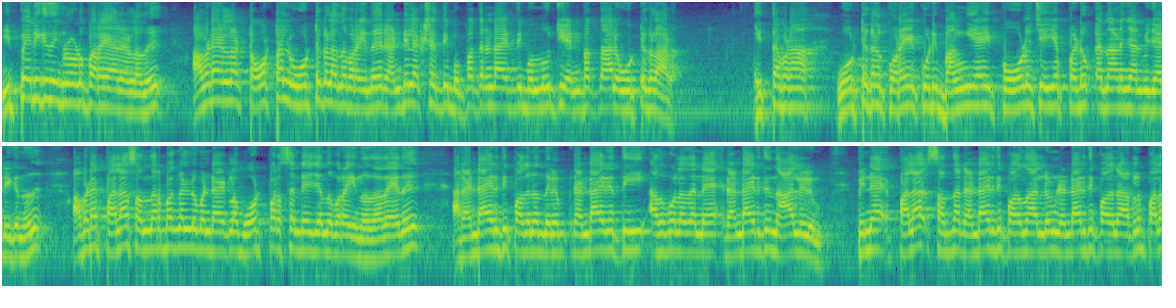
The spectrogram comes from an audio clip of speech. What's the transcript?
ഇപ്പം എനിക്ക് നിങ്ങളോട് പറയാനുള്ളത് അവിടെയുള്ള ടോട്ടൽ വോട്ടുകൾ എന്ന് പറയുന്നത് രണ്ട് ലക്ഷത്തി മുപ്പത്തിരണ്ടായിരത്തി മുന്നൂറ്റി എൺപത്തിനാല് വോട്ടുകളാണ്. ഇത്തവണ വോട്ടുകൾ കുറേ കൂടി ഭംഗിയായി പോൾ ചെയ്യപ്പെടും എന്നാണ് ഞാൻ വിചാരിക്കുന്നത്. അവിടെ പല സന്ദർഭങ്ങളിലും ഉണ്ടായിട്ടുള്ള വോട്ട് പെർസെന്റേജ് എന്ന് പറയുന്നത്. അതായത് രണ്ടായിരത്തി പതിനൊന്നിലും രണ്ടായിരത്തി അതുപോലെ തന്നെ രണ്ടായിരത്തി നാലിലും പിന്നെ പല സന്ദർഭം രണ്ടായിരത്തി പതിനാലിലും രണ്ടായിരത്തി പതിനാറിലും പല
